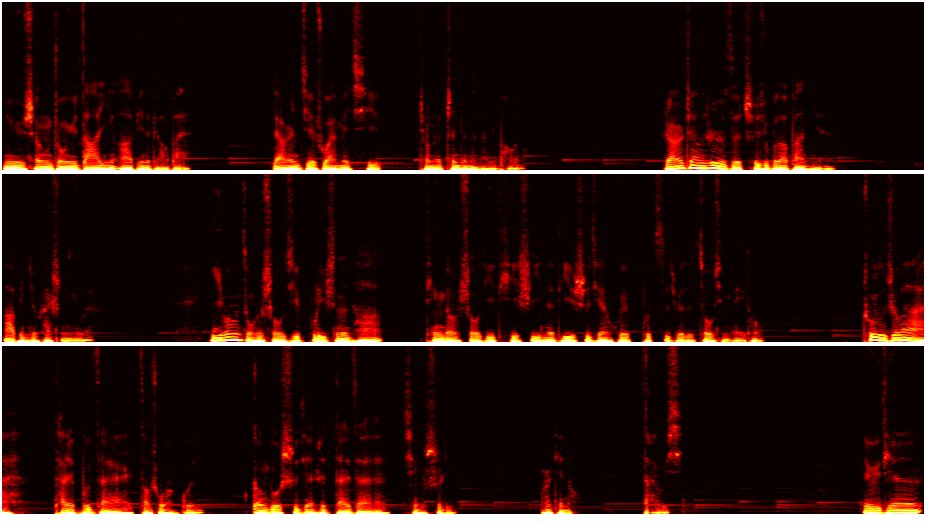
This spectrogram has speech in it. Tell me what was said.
女生终于答应阿斌的表白，两人结束暧昧期，成了真正的男女朋友。然而，这样的日子持续不到半年，阿斌就开始腻味了。以往总是手机不离身的他，听到手机提示音的第一时间会不自觉地皱起眉头。除此之外，他也不再早出晚归，更多时间是待在寝室里玩电脑、打游戏。有一天，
